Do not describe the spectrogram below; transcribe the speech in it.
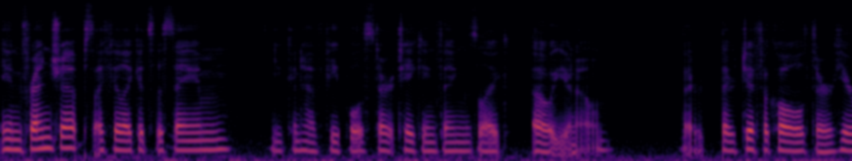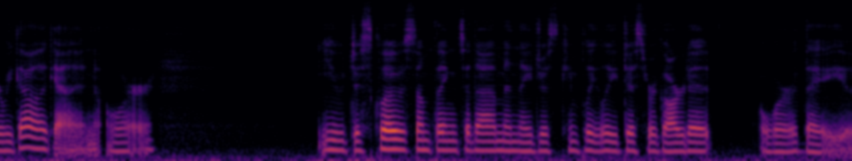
in friendships, I feel like it's the same. You can have people start taking things like, oh, you know, they're they're difficult or here we go again or you disclose something to them and they just completely disregard it or they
